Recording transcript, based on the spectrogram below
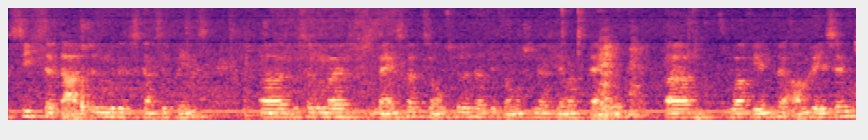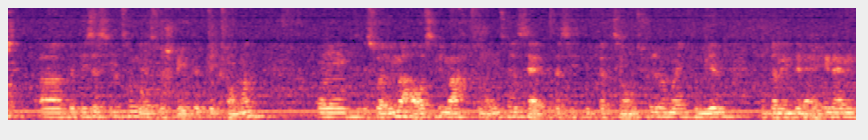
Sicht der Darstellung, wo du das Ganze bringst. Äh, ich sage mal, mein Fraktionsführer, der schon erklärt Teil, äh, war auf jeden Fall anwesend äh, bei dieser Sitzung, er ist verspätet gekommen. Und es war immer ausgemacht von unserer Seite, dass sich die Fraktionsführer mal informieren und dann in den eigenen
